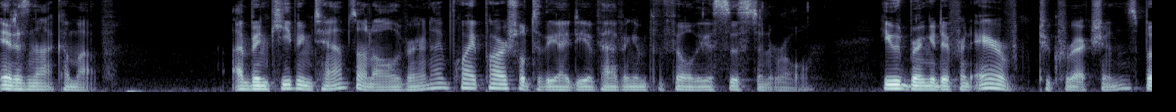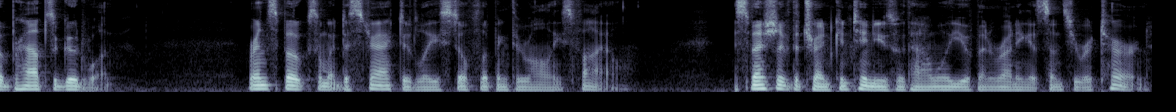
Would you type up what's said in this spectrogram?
It has not come up. I've been keeping tabs on Oliver, and I'm quite partial to the idea of having him fulfill the assistant role. He would bring a different air to corrections, but perhaps a good one. Wren spoke somewhat distractedly, still flipping through Ollie's file. Especially if the trend continues with how well you have been running it since your return.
